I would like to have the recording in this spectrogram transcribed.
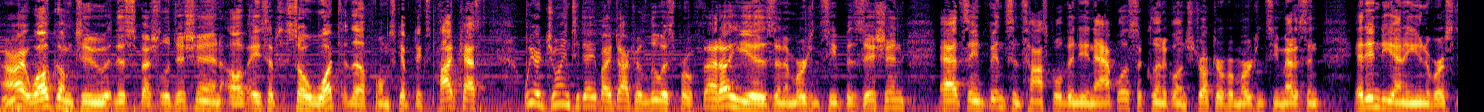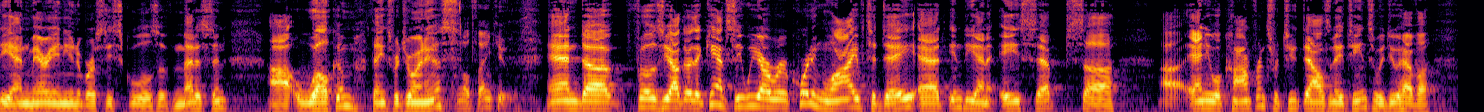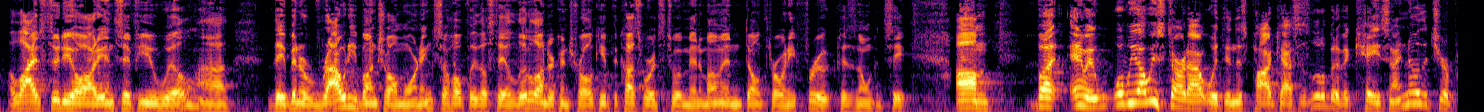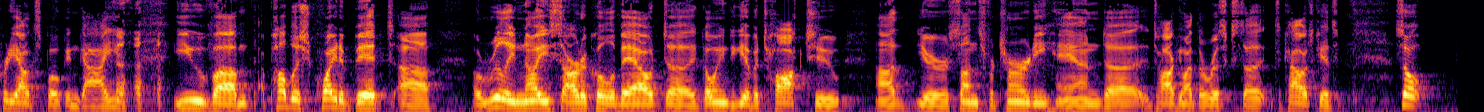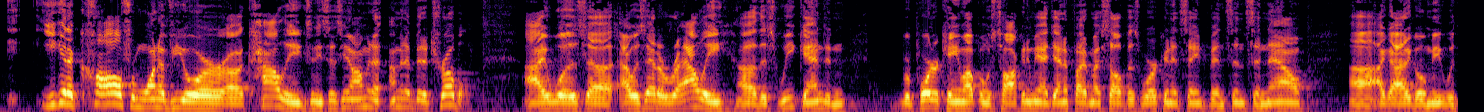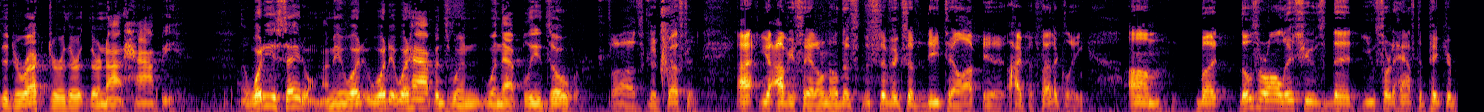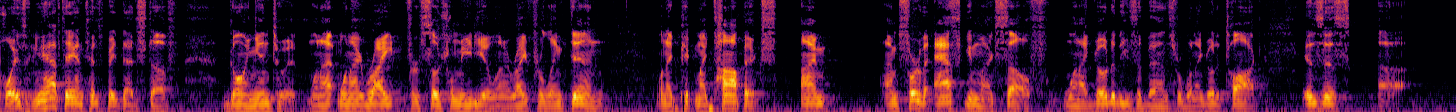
All right, welcome to this special edition of ACEP's So What, the Film Skeptics podcast. We are joined today by Dr. Louis Profeta. He is an emergency physician at St. Vincent's Hospital of Indianapolis, a clinical instructor of emergency medicine at Indiana University and Marian University Schools of Medicine. Uh, welcome. Thanks for joining us. Well, thank you. And uh, for those of you out there that can't see, we are recording live today at Indiana ACEP's uh, uh, annual conference for 2018. So we do have a, a live studio audience, if you will. Uh, they've been a rowdy bunch all morning, so hopefully they'll stay a little under control, keep the cuss words to a minimum, and don't throw any fruit because no one can see. Um, but anyway, what we always start out with in this podcast is a little bit of a case, and I know that you're a pretty outspoken guy. You've, you've um, published quite a bit, uh, a really nice article about uh, going to give a talk to uh, your son's fraternity and uh, talking about the risks to, to, college kids. So you get a call from one of your uh, colleagues, and he says, "You know, I'm in a, I'm in a bit of trouble. I was uh, I was at a rally this weekend and." a reporter came up and was talking to me, identified myself as working at St. Vincent's, and now uh, I got to go meet with the director. They're, they're not happy. What do you say to them? I mean, what, what, what happens when, when that bleeds over? Oh, that's a good question. Uh, yeah, obviously, I don't know the specifics of the detail uh, hypothetically, um, but those are all issues that you sort of have to pick your poison. You have to anticipate that stuff going into it. When I, when I write for social media, when I write for LinkedIn, when I pick my topics, I'm I'm sort of asking myself when I go to these events or when I go to talk, is this uh,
